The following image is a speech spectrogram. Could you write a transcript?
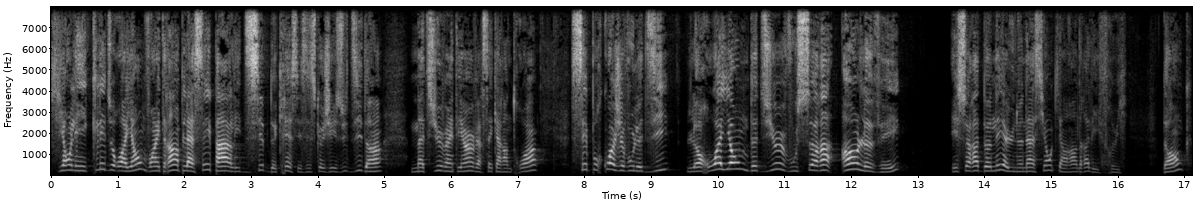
qui ont les clés du royaume vont être remplacés par les disciples de Christ. Et c'est ce que Jésus dit dans Matthieu 21, verset 43. C'est pourquoi je vous le dis, le royaume de Dieu vous sera enlevé et sera donné à une nation qui en rendra les fruits. Donc,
